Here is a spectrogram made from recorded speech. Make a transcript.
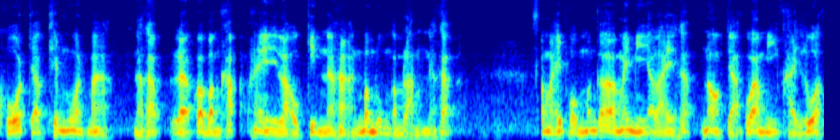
โค้ชจะเข้มงวดมาก นะครับ แล้วก็บังคับให้เรากินอาหารบำรุงกำลังนะครับ สมัยผมมันก็ไม่มีอะไรครับ นอกจากว่ามีไข่ลวก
